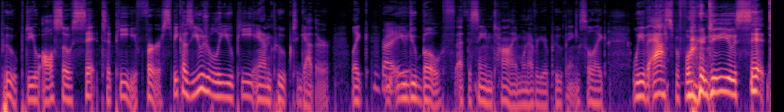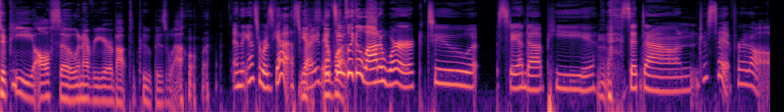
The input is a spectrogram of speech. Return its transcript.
poop, do you also sit to pee first? Because usually you pee and poop together. Like right. you do both at the same time whenever you're pooping. So like we've asked before, do you sit to pee also whenever you're about to poop as well? And the answer was yes, yes right? That seems like a lot of work to stand up, pee, sit down, just sit for it all.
